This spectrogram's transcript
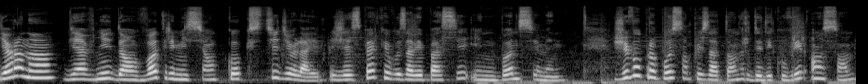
Yorana, bienvenue dans votre émission Coke Studio Live. J'espère que vous avez passé une bonne semaine. Je vous propose sans plus attendre de découvrir ensemble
